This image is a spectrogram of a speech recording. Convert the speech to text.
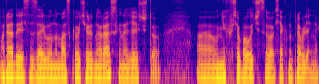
радуюсь за Илона Маска в очередной раз и надеюсь, что э, у них все получится во всех направлениях.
